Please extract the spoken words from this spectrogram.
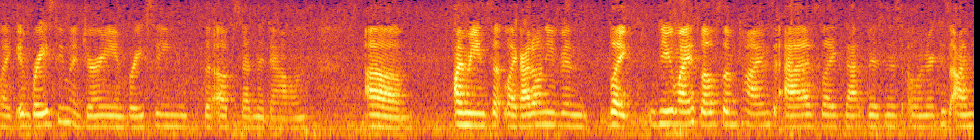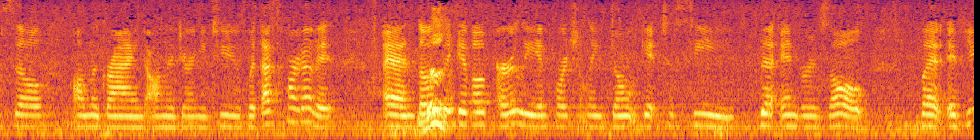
like embracing the journey, embracing the ups and the downs. Um, I mean, so, like I don't even like view myself sometimes as like that business owner because I'm still on the grind, on the journey too. But that's part of it. And those yeah. that give up early, unfortunately, don't get to see the end result. But if you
